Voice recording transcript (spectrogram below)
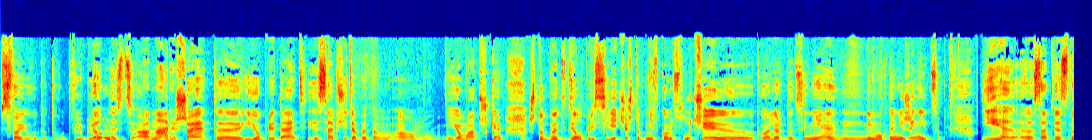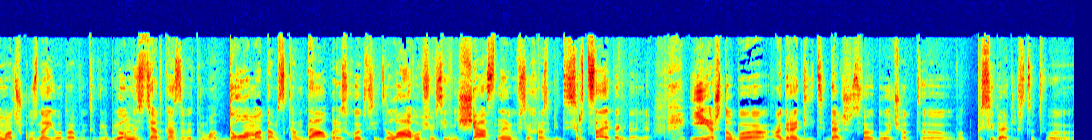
свою вот эту вот влюбленность, она решает э, ее предать и сообщить об этом эм, ее матушке, чтобы это дело пресечь, чтобы ни в коем случае кавалер Донцини не мог на ней жениться. И, э, соответственно, матушка узнает об этой влюбленности, отказывает ему от дома, там скандал происходит, все дела, в общем, все несчастные, у всех разбиты сердца и так далее. И чтобы оградить дальше свою дочь от э, вот, посягательства этого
